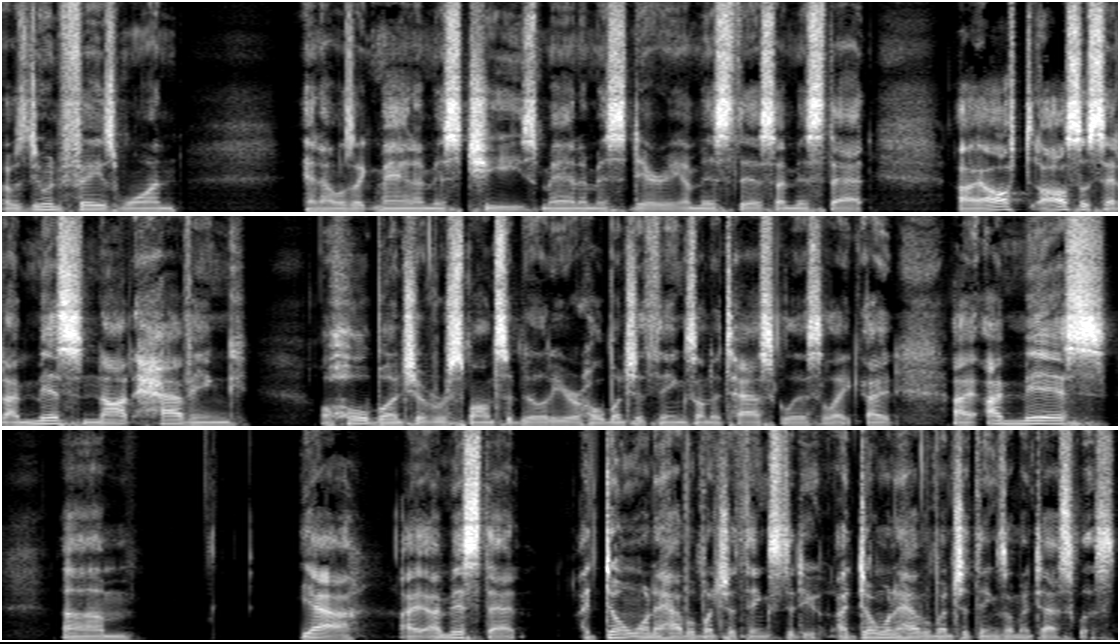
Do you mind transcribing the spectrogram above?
I was doing phase one and I was like, man, I miss cheese. Man, I miss dairy. I miss this. I miss that. I also said I miss not having a whole bunch of responsibility or a whole bunch of things on a task list. Like I, I, I miss, um, yeah, I, I miss that. I don't want to have a bunch of things to do. I don't want to have a bunch of things on my task list.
